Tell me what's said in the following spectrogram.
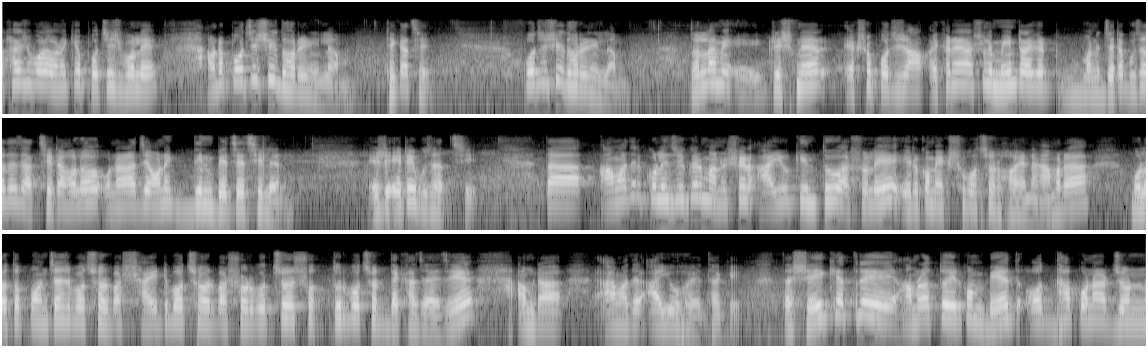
আঠাশ বলে অনেকে পঁচিশ বলে। আমরা পঁচিশই ধরে নিলাম ঠিক আছে? পঁচিশই ধরে নিলাম। ধরলাম কৃষ্ণের একশো পঁচিশ এখানে আসলে মেন টার্গেট মানে যেটা বোঝাতে চাচ্ছি, এটা হলো ওনারা যে অনেক দিন বেঁচে ছিলেন। এটাই বোঝাচ্ছি। তা আমাদের কলিযুগের মানুষের আয়ু কিন্তু আসলে এরকম একশো বছর হয় না। আমরা মূলত পঞ্চাশ বছর বা ষাট বছর বা সর্বোচ্চ সত্তর বছর দেখা যায় যে আমরা, আমাদের আয়ু হয়ে থাকে। তা সেই ক্ষেত্রে আমরা তো এরকম বেদ অধ্যাপনার জন্য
